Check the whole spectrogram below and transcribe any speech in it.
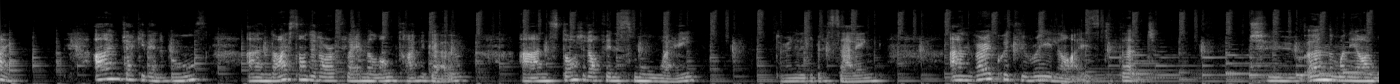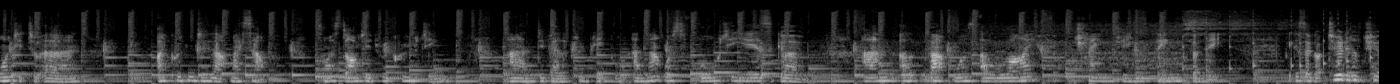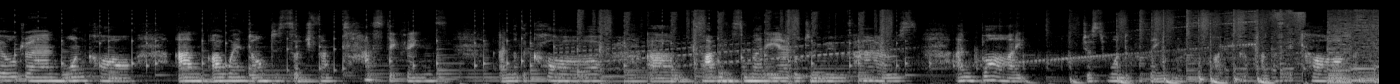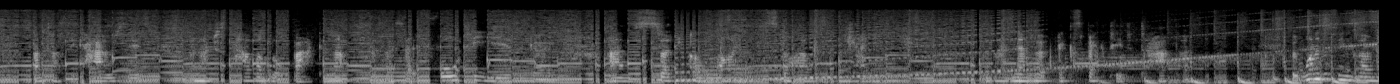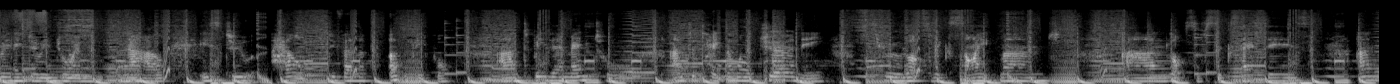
Hi, I'm Jackie Venables and I started Oriflame a long time ago and started off in a small way, doing a little bit of selling and very quickly realised that to earn the money I wanted to earn, I couldn't do that myself. So I started recruiting and developing people and that was 40 years ago and uh, that was a life-changing thing for me because I got two little children, one car, and I went on to such fantastic things. Another car, um, fabulous money, able to move house and buy just wonderful things like fantastic cars and fantastic houses and I just haven't looked back and that's as I said 40 years ago and such a lifestyle change that I never expected to happen. But one of the things I really do enjoy now is to help develop other people and to be their mentor and to take them on a journey through lots of excitement and lots of successes and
